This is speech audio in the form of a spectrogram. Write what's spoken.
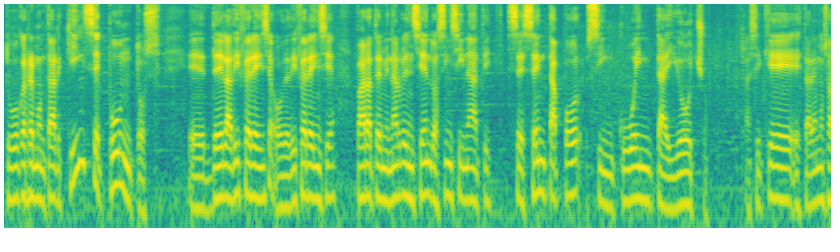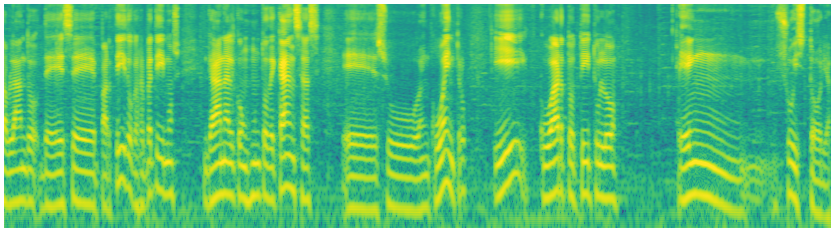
tuvo que remontar 15 puntos eh, de la diferencia o de diferencia para terminar venciendo a Cincinnati 60 por 58. Así que estaremos hablando de ese partido que repetimos, gana el conjunto de Kansas eh, su encuentro y cuarto título en su historia.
